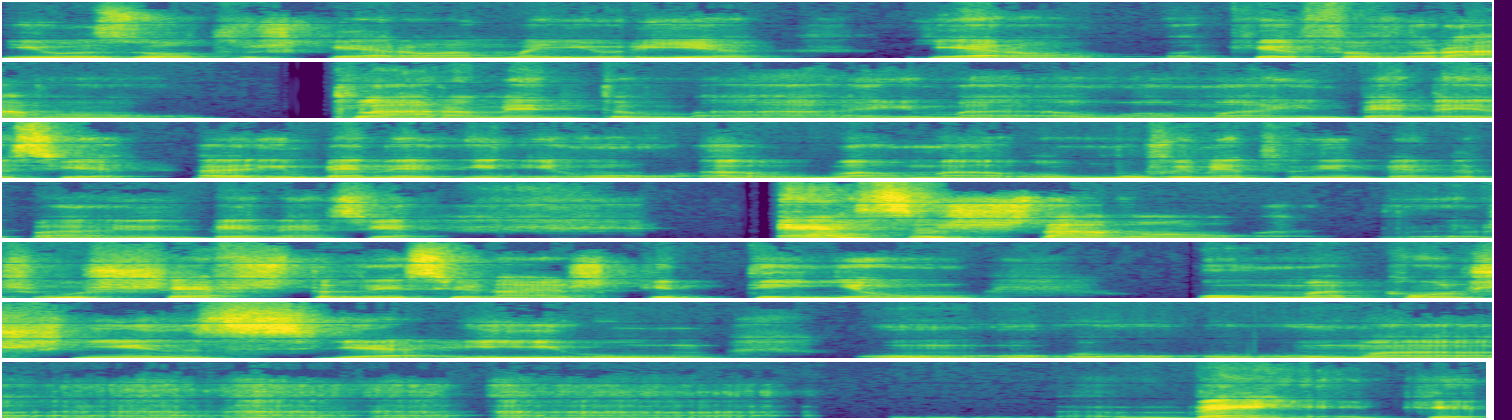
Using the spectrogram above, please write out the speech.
e os outros que eram a maioria, que eram que favoravam claramente uma, uma, uma independência, uma, uma, um movimento de independência. Essas estavam os chefes tradicionais que tinham uma consciência e um, um, uma. A, a, a, bem, que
